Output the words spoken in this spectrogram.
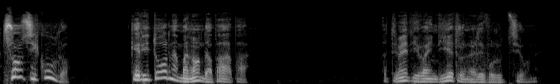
Sono sicuro che ritorna, ma non da Papa, altrimenti va indietro nell'evoluzione.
